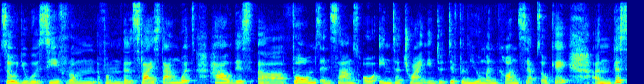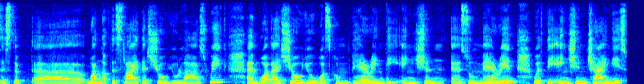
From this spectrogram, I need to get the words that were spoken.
So you will see from, from the slides downwards how these uh, forms and sounds all intertwine into different human concepts, okay? And this is the uh, one of the slides that show you last week. And what I show you was comparing the ancient uh, Sumerian with the ancient Chinese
